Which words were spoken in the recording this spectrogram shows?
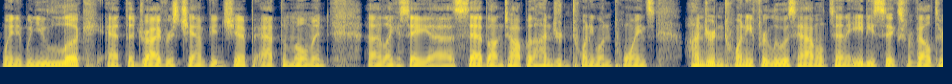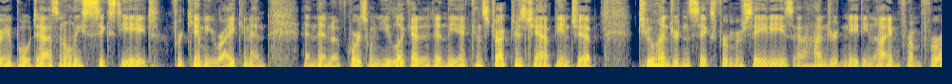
when when you look at the drivers' championship at the moment, uh, like I say, uh, Seb on top with 121 points, 120 for Lewis Hamilton, 86 for Valtteri Bottas, and only 68 for Kimi Räikkönen. And then, of course, when you look at it in the uh, constructors' championship, 206 for Mercedes and 189 from Ferrari.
